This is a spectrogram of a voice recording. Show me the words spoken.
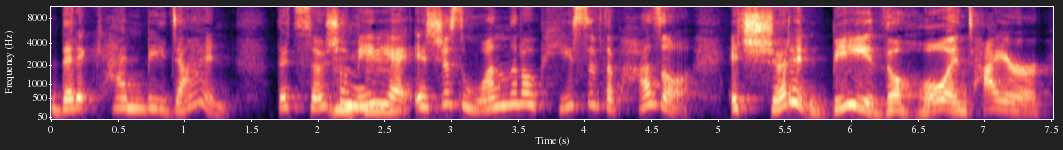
that it can be done. That social mm-hmm. media is just one little piece of the puzzle. It shouldn't be the whole entire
